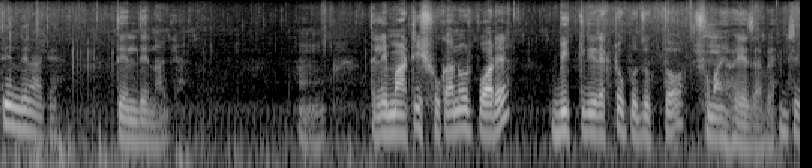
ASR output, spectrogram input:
তিন দিন আগে। তিন দিন আগে। হুম। তাহলে মাটি শুকানোর পরে বিক্রির একটা উপযুক্ত সময় হয়ে যাবে। জি।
